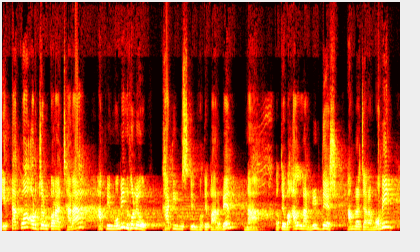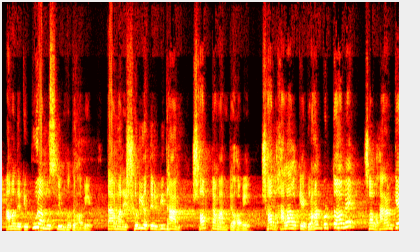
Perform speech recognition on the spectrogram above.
এই তাকওয়া অর্জন করা ছাড়া আপনি মমিন হলেও খাঁটি মুসলিম হতে পারবেন না। অতএব আল্লাহর নির্দেশ, আমরা যারা মমিন, আমাদেরকে পুরা মুসলিম হতে হবে। তার মানে শরীয়তের বিধান সবটা মানতে হবে সব হালালকে গ্রহণ করতে হবে সব হারামকে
